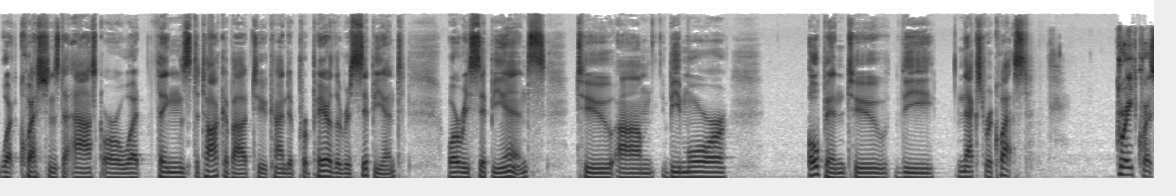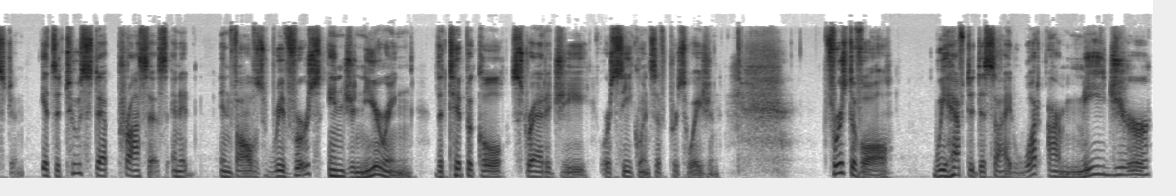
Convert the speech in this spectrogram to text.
what questions to ask or what things to talk about to kind of prepare the recipient or recipients to um, be more open to the next request? Great question. It's a two step process and it involves reverse engineering the typical strategy or sequence of persuasion. First of all, we have to decide what our major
